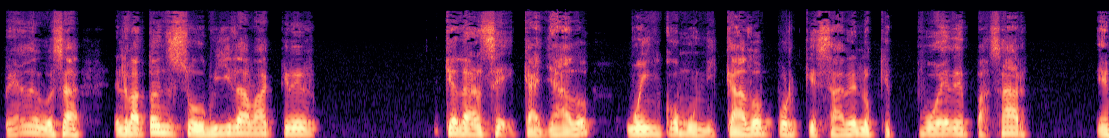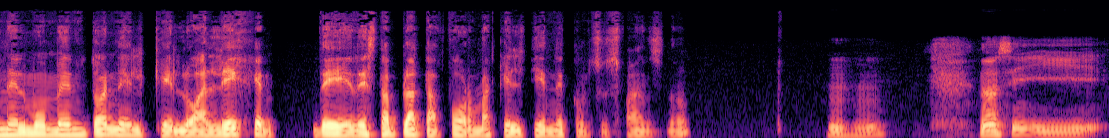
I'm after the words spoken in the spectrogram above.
pedo. O sea, el vato en su vida va a querer quedarse callado o incomunicado porque sabe lo que puede pasar en el momento en el que lo alejen de, esta plataforma que él tiene con sus fans, ¿no? No, sí, y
